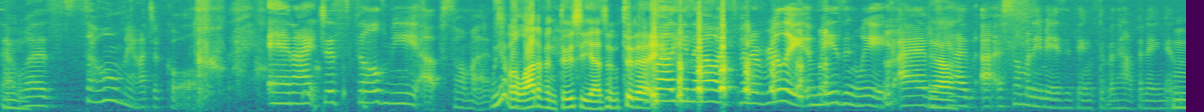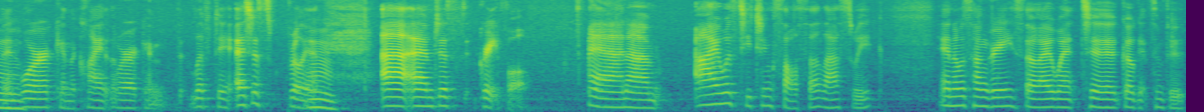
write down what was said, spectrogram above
that Mm. was so magical, and I just filled me up so much. We have a lot of enthusiasm today. well, you know, it's been a really amazing week. I've Yeah. had uh, so many amazing things have been happening in, in Mm. work and the client work and lifting. It's just brilliant. Uh, I'm just grateful. And um, I was teaching salsa last week, and I was hungry, so I went to go get some food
